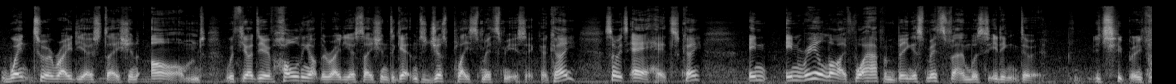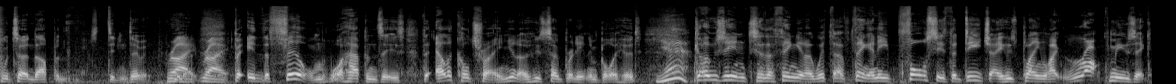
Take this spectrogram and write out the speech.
went to a radio station armed with the idea of holding up the radio station to get them to just play Smiths music. Okay, so it's airheads. Okay, in in real life, what happened? Being a Smiths fan was he didn't do it. But he turned up and didn't do it. you Right, know. right. But in the film, what happens is that Ellar Coltrane, you know, who's so brilliant in Boyhood, Yeah. goes into the thing, you know, with the thing, and he forces the DJ who's playing like rock music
